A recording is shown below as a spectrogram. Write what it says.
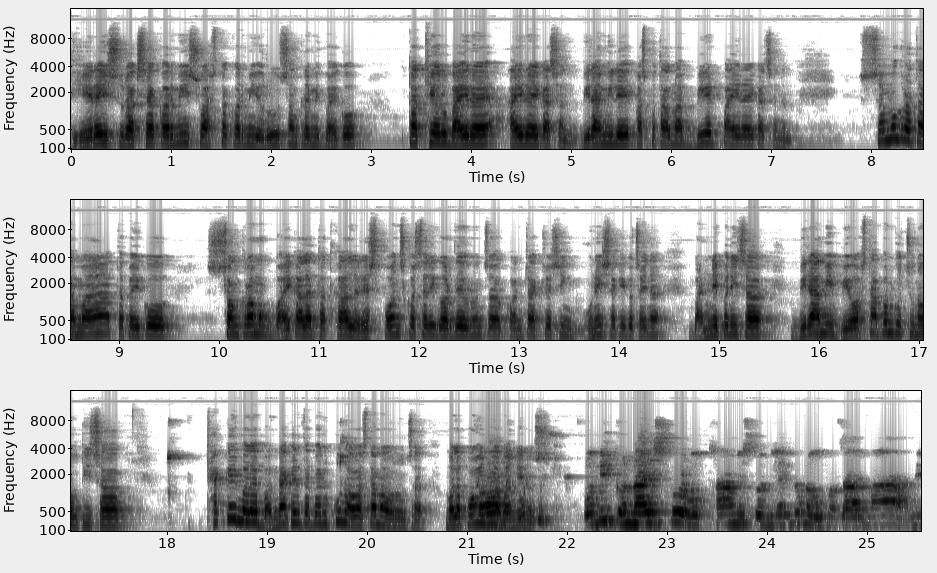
धेरै सुरक्षाकर्मी स्वास्थ्यकर्मीहरू सङ्क्रमित भएको तथ्यहरू बाहिर आइरहेका छन्। बिरामीले अस्पतालमा बेड पाइरहेका छन् समग्रतामा तपाईँको सङ्क्रमक भएकालाई तत्काल रेस्पोन्स कसरी गर्दै हुनुहुन्छ कन्ट्याक्ट ट्रेसिङ हुनै सकेको छैन भन्ने पनि छ बिरामी व्यवस्थापनको चुनौती छ। ठ्याक्कै मलाई भन्दाखेरि तपाईँहरू कुन अवस्थामा हुनुहुन्छ? मलाई पोइन्टमा भनिदिनुहोस्। कोभिड उन्नाइसको रोकथाम यसको नियन्त्रण र उपचारमा हामी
